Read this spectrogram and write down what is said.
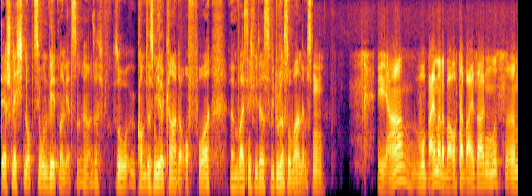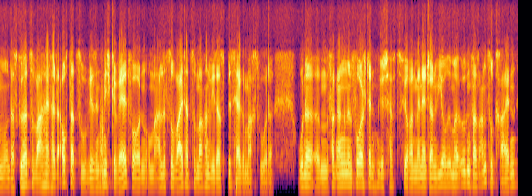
der schlechten Optionen wählt man jetzt. Ne? Also so kommt es mir gerade oft vor. Ähm, weiß nicht, wie das, wie du das so wahrnimmst. Hm. Ja, wobei man aber auch dabei sagen muss, ähm, und das gehört zur Wahrheit halt auch dazu, wir sind nicht gewählt worden, um alles so weiterzumachen, wie das bisher gemacht wurde. Ohne ähm, vergangenen Vorständen, Geschäftsführern, Managern, wie auch immer, irgendwas anzukreiden.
